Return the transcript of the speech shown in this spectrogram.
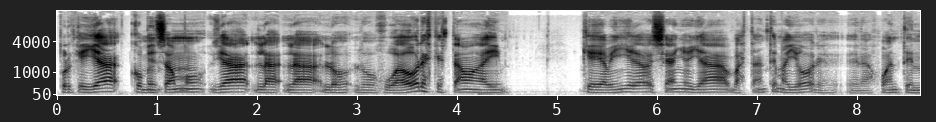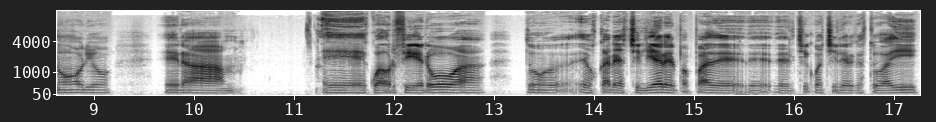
Porque ya comenzamos, ya los, jugadores que estaban ahí, que habían llegado ese año ya bastante mayores, era Juan Tenorio, era eh, Ecuador Figueroa, Oscar Achillier, el papá del chico Achillier que estuvo ahí.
